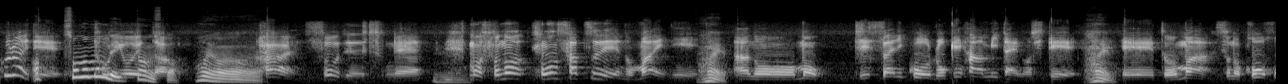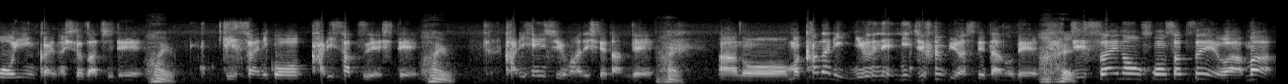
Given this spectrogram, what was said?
ぐらいでそんなもんで行ったんですか？はいはいはいはい。そうですね、うん、もうその本撮影の前に、はい、あのもう実際にこうロケハンみたいのをして、はい、えーとまあ、その広報委員会の人たちで、はい、実際にこう仮撮影して、はい、仮編集までしてたんで、はい。あのまあ、かなり入念に準備はしてたので、はい、実際の本撮影はまあ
